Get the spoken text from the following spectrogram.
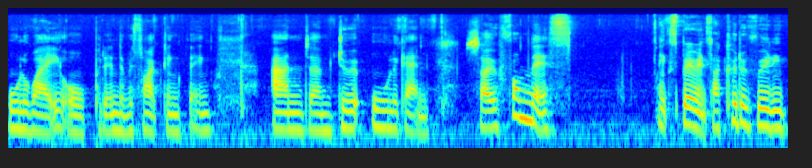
all away or put it in the recycling thing, and um, do it all again. So from this experience, I could have really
